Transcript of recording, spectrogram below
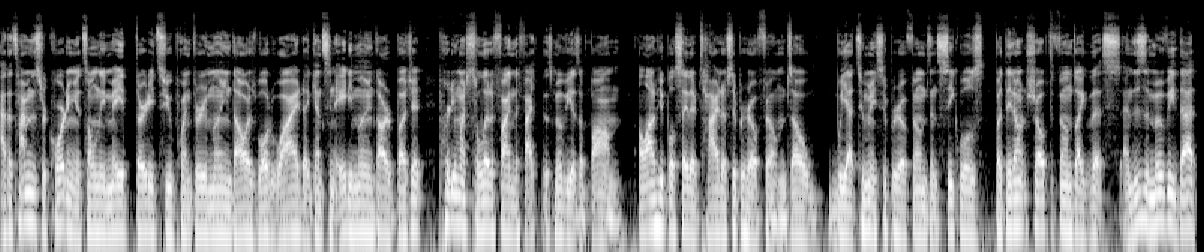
At the time of this recording, it's only made $32.3 million worldwide against an $80 million budget, pretty much solidifying the fact that this movie is a bomb a lot of people say they're tired of superhero films. Oh, we had too many superhero films and sequels, but they don't show up to films like this. And this is a movie that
